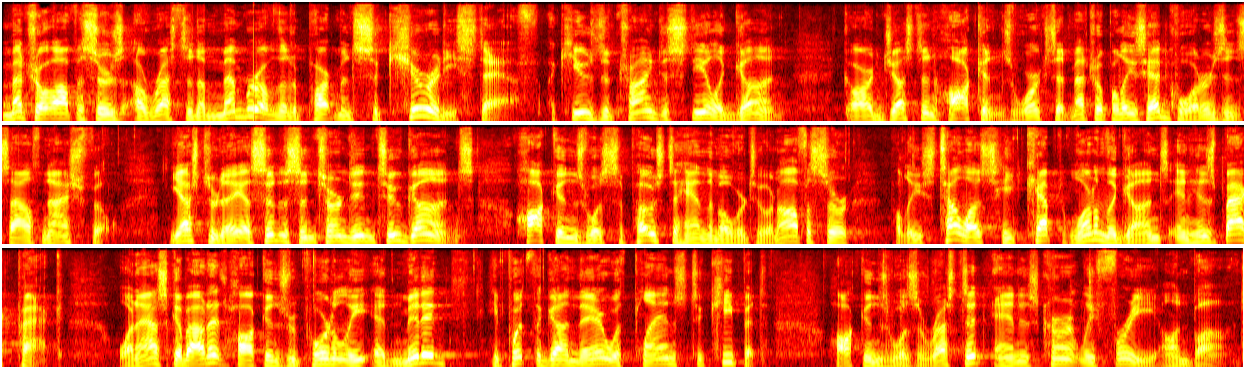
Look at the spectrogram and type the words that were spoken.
Metro officers arrested a member of the department's security staff accused of trying to steal a gun. Guard Justin Hawkins works at Metro Police headquarters in South Nashville. Yesterday, a citizen turned in two guns. Hawkins was supposed to hand them over to an officer. Police tell us he kept one of the guns in his backpack. When asked about it, Hawkins reportedly admitted he put the gun there with plans to keep it. Hawkins was arrested and is currently free on bond.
